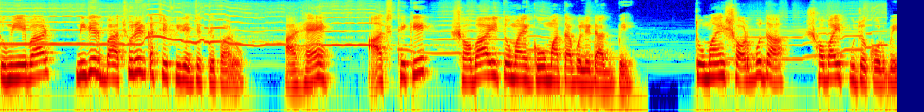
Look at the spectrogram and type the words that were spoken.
তুমি এবার নিজের বাছুরের কাছে ফিরে যেতে পারো। আর হ্যাঁ আজ থেকে সবাই তোমায় গোমাতা বলে ডাকবে। তোমায় সর্বদা সবাই পুজো করবে।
